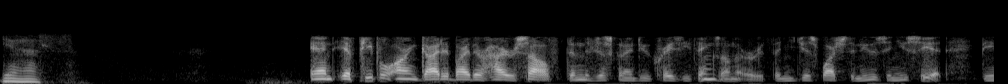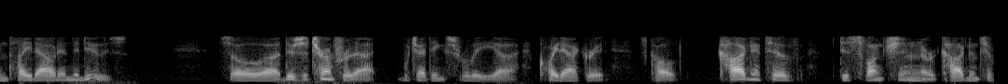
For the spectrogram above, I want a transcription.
Yes. And if people aren't guided by their higher self, then they're just going to do crazy things on the earth. And you just watch the news and you see it being played out in the news. So uh, there's a term for that, which I think is really uh, quite accurate. It's called cognitive dysfunction or cognitive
